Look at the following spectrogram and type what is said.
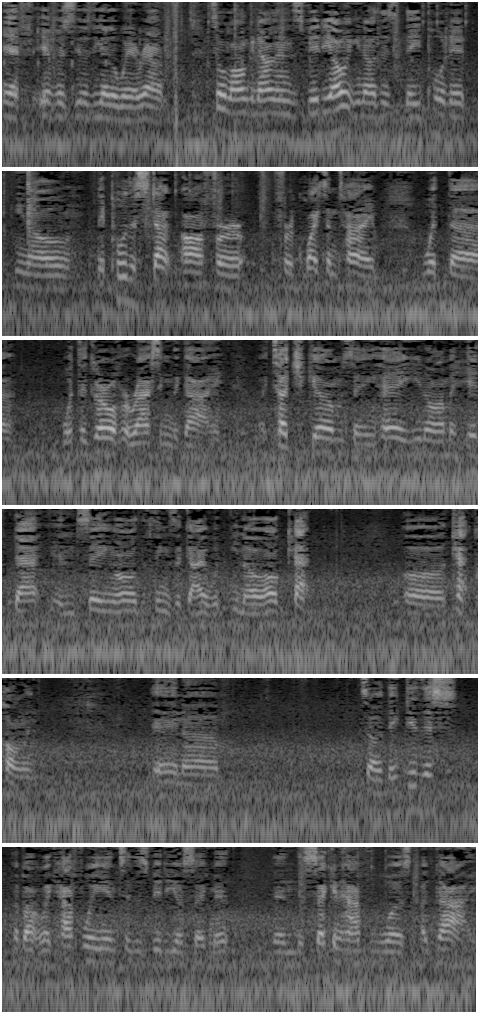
if it was it was the other way around. So long down in this video, you know, this they pulled it, you know, they pulled the stunt off for for quite some time with the with the girl harassing the guy, like touching him, saying, "Hey, you know, I'm gonna hit that," and saying all the things the guy would, you know, all cat uh, cat calling, and. Um, so they did this about like halfway into this video segment. Then the second half was a guy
